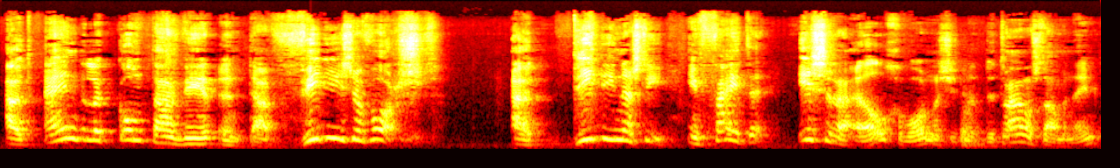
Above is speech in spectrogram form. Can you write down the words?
Uiteindelijk komt daar weer een Davidische vorst. Uit die dynastie. In feite, Israël, gewoon als je de twaalf stammen neemt.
